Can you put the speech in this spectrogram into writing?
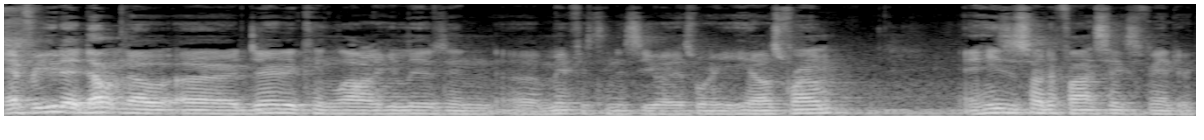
And for you that don't know, uh, Jerry King Lawler, he lives in uh, Memphis, Tennessee. That's where he hails from. And he's a certified sex offender.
